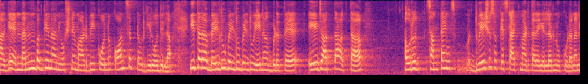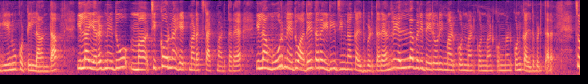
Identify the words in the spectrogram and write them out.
ಹಾಗೆ ನನ್ನ ಬಗ್ಗೆ ನಾನು ಯೋಚನೆ ಮಾಡಬೇಕು ಅನ್ನೋ ಕಾನ್ಸೆಪ್ಟ್ ಅವ್ರಿಗೆ ಇರೋದಿಲ್ಲ. ಈ ಥರ ಬೆಳೆದು ಬೆಳೆದು ಬೆಳೆದು ಏನಾಗ್ಬಿಡುತ್ತೆ? ಏಜ್ ಆಗ್ತಾ ಆಗ್ತಾ ಅವರು ಸಮ್ಟೈಮ್ಸ್ ದ್ವೇಷಿಸೋಕ್ಕೆ ಸ್ಟಾರ್ಟ್ ಮಾಡ್ತಾರೆ ಎಲ್ಲರನ್ನೂ ಕೂಡ, ನನಗೇನೂ ಕೊಟ್ಟಿಲ್ಲ ಅಂತ. ಇಲ್ಲ, ಎರಡನೇದು ಮ ಚಿಕ್ಕವ್ರನ್ನ ಹೇಟ್ ಮಾಡೋಕ್ಕೆ ಸ್ಟಾರ್ಟ್ ಮಾಡ್ತಾರೆ. ಇಲ್ಲ, ಮೂರನೇದು ಅದೇ ಥರ ಇಡೀ ಜೀವನ ಕಳೆದು ಬಿಡ್ತಾರೆ ಅಂದರೆ ಎಲ್ಲ ಬರೀ ಬೇರೆಯವ್ರಿಗೆ ಮಾಡ್ಕೊಂಡು ಮಾಡ್ಕೊಂಡು ಮಾಡ್ಕೊಂಡು ಮಾಡ್ಕೊಂಡು ಕಳೆದು ಬಿಡ್ತಾರೆ ಸೊ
